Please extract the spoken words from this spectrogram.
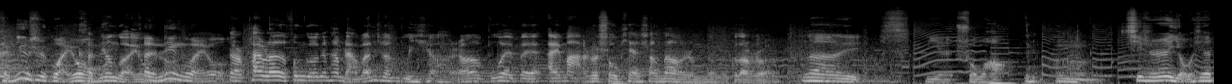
肯定是管用，肯定管用，肯定管用。但是拍出来的风格跟他们俩完全不一样，然后不会被挨骂说受骗上当什么的吗？不到时候，那也说不好。嗯，其实有一些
